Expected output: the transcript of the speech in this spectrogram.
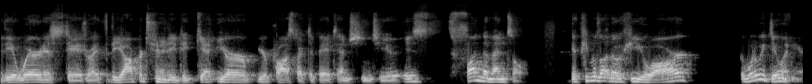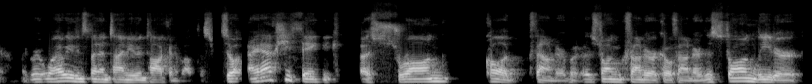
the awareness stage, right? The opportunity to get your, your prospect to pay attention to you is fundamental. If people don't know who you are, what are we doing here? Like, why are we even spending time even talking about this? So I actually think a strong, call it founder, but a strong founder or co-founder, this strong leader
